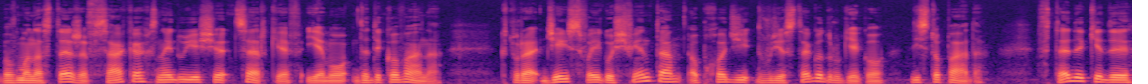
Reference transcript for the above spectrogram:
bo w monasterze w Sakach znajduje się cerkiew jemu dedykowana, która dzień swojego święta obchodzi 22 listopada, wtedy kiedy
